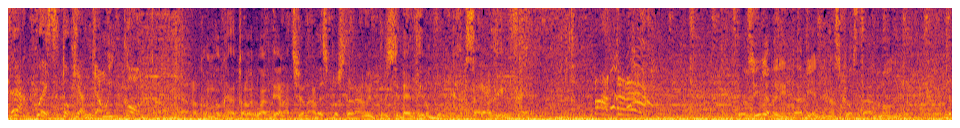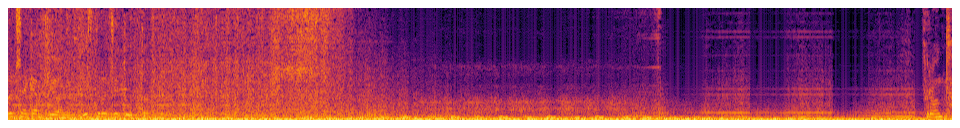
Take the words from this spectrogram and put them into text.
È a questo che andiamo incontro. Hanno convocato la Guardia Nazionale, sposteranno il presidente in un bunker. Sarà l'inferno. Battere! Così la verità viene nascosta al mondo. Brucia i campioni, distruggi tutto. Pronto?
